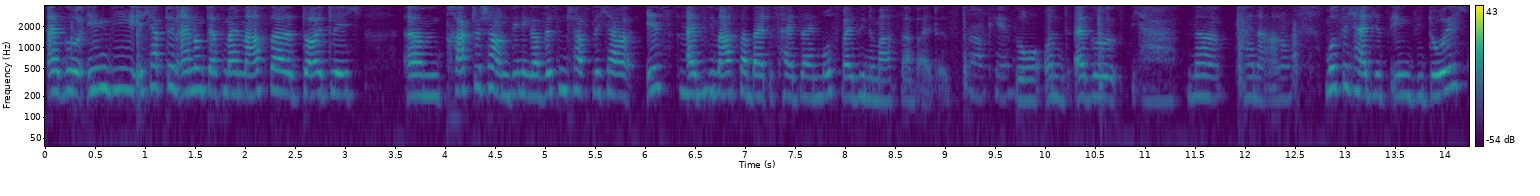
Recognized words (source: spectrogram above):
Also irgendwie, ich habe den Eindruck, dass mein Master deutlich ähm, praktischer und weniger wissenschaftlicher ist, als die Masterarbeit es halt sein muss, weil sie eine Masterarbeit ist. Ah, okay. So, und also, ja, na, keine Ahnung. Muss ich halt jetzt irgendwie durch.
